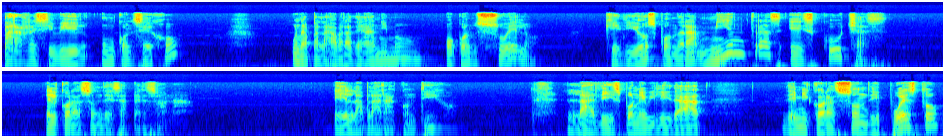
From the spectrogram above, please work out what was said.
para recibir un consejo, una palabra de ánimo o consuelo que Dios pondrá mientras escuchas el corazón de esa persona. Él hablará contigo. La disponibilidad de mi corazón dispuesto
